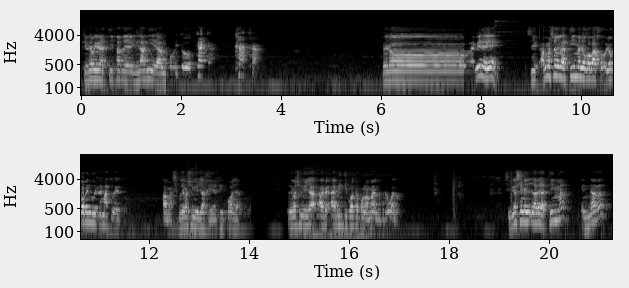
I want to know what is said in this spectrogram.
Creo que la primera estigma de Gladi era un poquito caca. Caca. Pero... me viene bien. Sí, vamos a hacer la estigma luego bajo, luego vengo y remato esto. Vamos, si podía haber subido ya, gilipollas. Podría subido ya a, a 24 por la mano, pero bueno. Si voy a hacerme la de la estigma, en nada.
